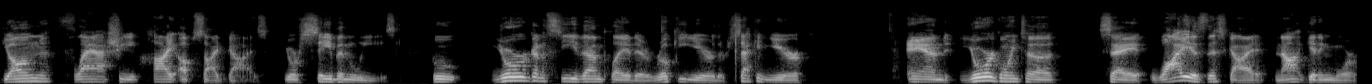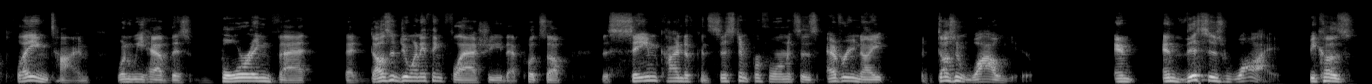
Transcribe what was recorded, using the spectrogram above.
young, flashy, high upside guys, your Saben Lees, who you're going to see them play their rookie year, their second year, and you're going to say, why is this guy not getting more playing time when we have this boring vet that doesn't do anything flashy, that puts up the same kind of consistent performances every night, but doesn't wow you? And and this is why because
